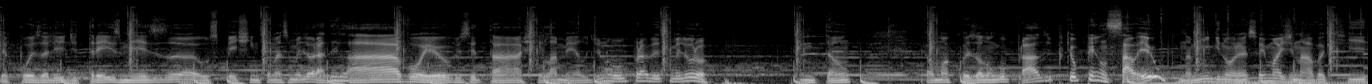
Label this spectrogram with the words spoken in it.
depois ali de três meses os peixinhos começam a melhorar. Daí lá vou eu visitar a Sheila Mello de novo para ver se melhorou. Então é uma coisa a longo prazo e porque eu pensava, eu na minha ignorância eu imaginava que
